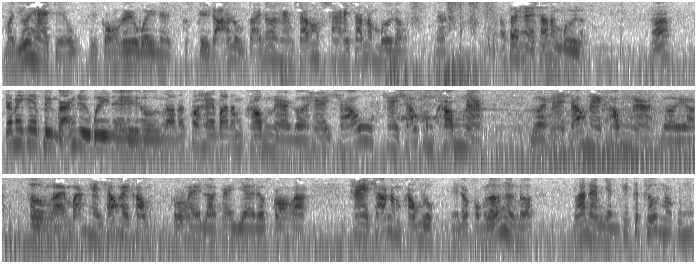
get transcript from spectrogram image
mà dưới 2 triệu thì con Ryobi này cực kỳ đã luôn. Tại nó 26 2650 lần. Nè nó tới 2650 lần đó, cái mấy cái phiên bản Ruby này thì thường là nó có 2350 nè, rồi 26 2600 nè, rồi 2620 nè, rồi à, thường là em bán 2620 con này đợt này về được con là 2650 luôn, thì nó còn lớn hơn nữa. Nó anh em nhìn cái kích thước nó cũng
